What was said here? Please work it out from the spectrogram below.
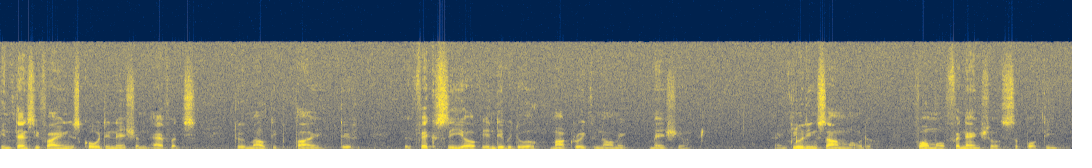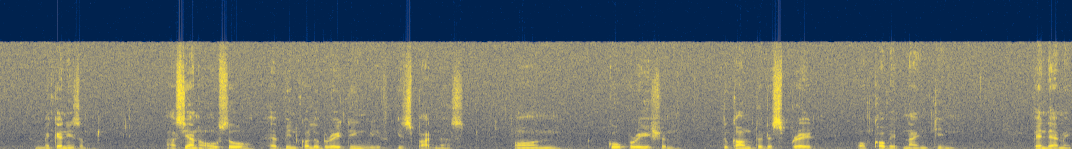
intensifying its coordination efforts to multiply the efficacy of individual macroeconomic measures, including some of the form of financial supporting mechanism. ASEAN also have been collaborating with its partners on cooperation to counter the spread of COVID-19 pandemic.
